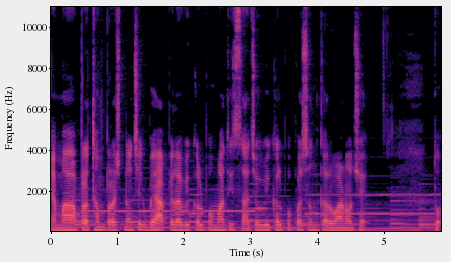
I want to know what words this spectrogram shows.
એમાં પ્રથમ પ્રશ્ન છે કે ભાઈ આપેલા વિકલ્પોમાંથી સાચો વિકલ્પ પસંદ કરવાનો છે. તો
